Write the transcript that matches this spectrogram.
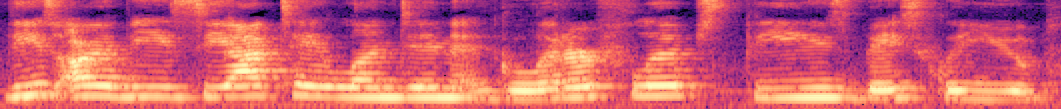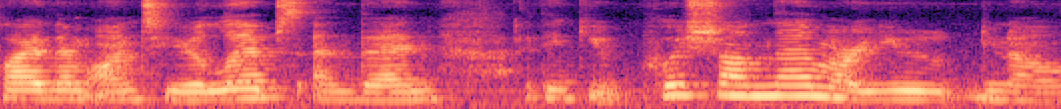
These are the Ciate London Glitter Flips. These basically you apply them onto your lips and then I think you push on them or you, you know,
